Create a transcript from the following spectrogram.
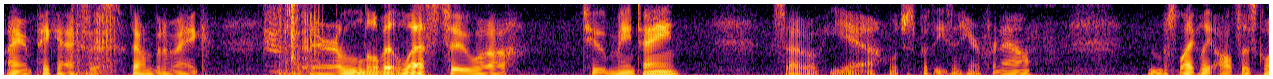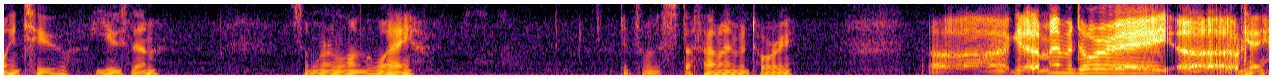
iron pickaxes that I'm gonna make. They're a little bit less to uh, to maintain. So yeah, we'll just put these in here for now. Most likely, Alta's going to use them somewhere along the way. Get some of this stuff out of my inventory. Uh, get out of my inventory! Uh, okay.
